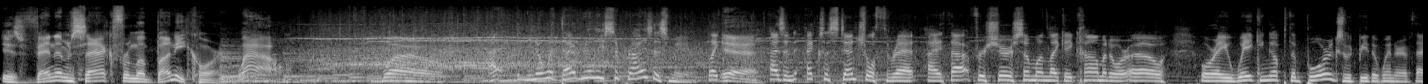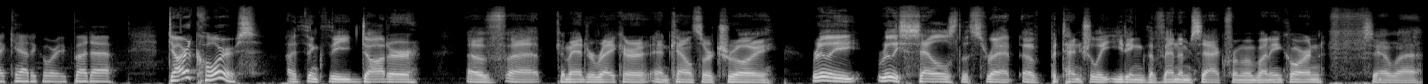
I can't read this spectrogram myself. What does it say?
is Venom Sack from a bunnicorn. Wow. Whoa. I, you know what? That really surprises me. Like, Yeah. as an existential threat, I thought for sure someone like a Commodore O or a Waking Up the Borgs would be the winner of that category. But uh, Dark Horse. I think the daughter of uh, Commander Riker and Counselor Troi really, really sells the threat of potentially eating the venom sac from a bunny corn. So, uh,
